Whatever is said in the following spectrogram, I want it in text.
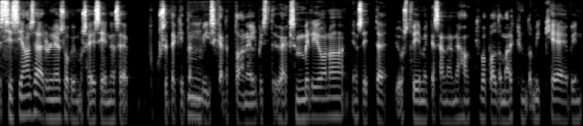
siis ihan säädyllinen sopimus, ei siinä se, kun se teki tämän Mm. 5 kertaa 4,9 miljoonaa, ja sitten just viime kesänä ne hankki vapaalta markkinoilta Heavin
